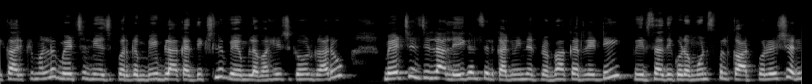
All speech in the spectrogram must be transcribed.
ఈ కార్యక్రమంలో మేడ్చల్ నియోజకవర్గం బి బ్లాక్ అధ్యక్షులు వేముల మహేష్ గౌడ్ గారు మేడ్చల్ జిల్లా legal council convener Prabhakar Reddy Peerzadiguda municipal corporation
